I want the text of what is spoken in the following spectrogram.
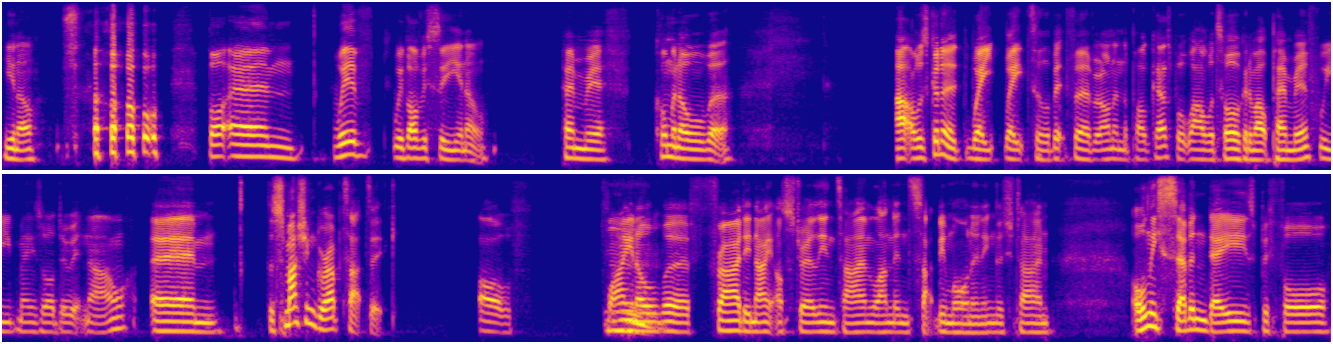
you know. So, but um, with with obviously you know Penrith coming over. I was gonna wait wait till a bit further on in the podcast, but while we're talking about Penrith, we may as well do it now. Um, the smash and grab tactic of flying Mm. over Friday night Australian time, landing Saturday morning English time, only seven days before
